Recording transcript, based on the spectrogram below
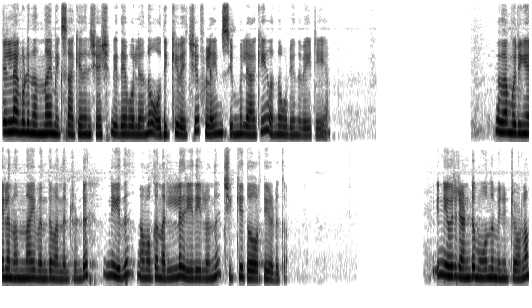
എല്ലാം കൂടി നന്നായി മിക്സ് ആക്കിയതിന് ശേഷം ഇതേപോലെ ഒന്ന് ഒതുക്കി വെച്ച് ഫ്ലെയിം സിമ്മിലാക്കി ഒന്നുകൂടി ഒന്ന് വെയിറ്റ് ചെയ്യാം. അതാ മുരിങ്ങയില നന്നായി വെന്ത് വന്നിട്ടുണ്ട്. ഇനി ഇത് നമുക്ക് നല്ല രീതിയിലൊന്ന് ചിക്കി തോർത്തി എടുക്കാം. ഇനി ഒരു രണ്ട് മൂന്ന് മിനിറ്റോളം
